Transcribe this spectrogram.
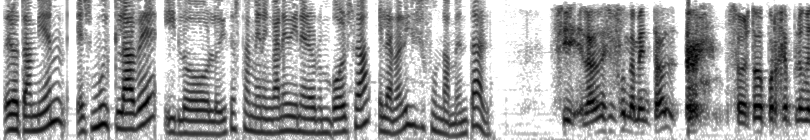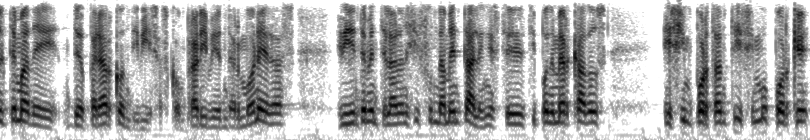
pero también es muy clave, y lo, lo dices también en Gane Dinero en Bolsa, el análisis fundamental. Sí, el análisis fundamental, sobre todo, por ejemplo, en el tema de, operar con divisas, comprar y vender monedas. Evidentemente, el análisis fundamental en este tipo de mercados es importantísimo porque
